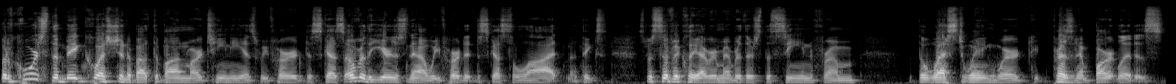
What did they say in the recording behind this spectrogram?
but of course, the big question about the Bond Martini, as we've heard discussed over the years now, we've heard it discussed a lot. I think specifically, I remember there's the scene from The West Wing where President Bartlet is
